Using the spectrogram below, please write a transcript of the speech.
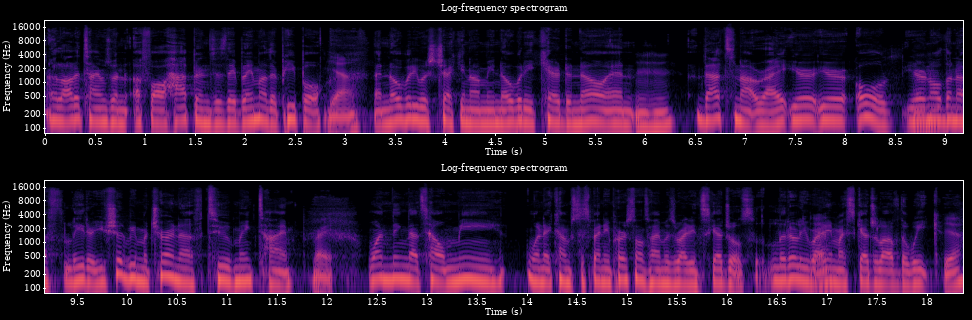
a lot of times when a fall happens, is they blame other people Yeah. that nobody was checking on me, nobody cared to know, and Mm-hmm. that's not right. You're you're old. You're an old enough leader. You should be mature enough to make time. Right. One thing that's helped me when it comes to spending personal time is writing schedules. Literally writing my schedule out of the week. Yeah.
